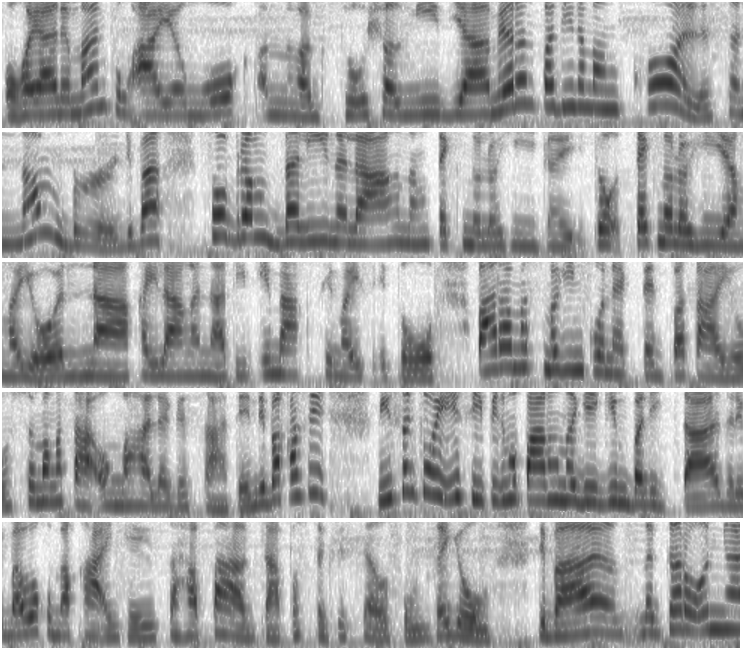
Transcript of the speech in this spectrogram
O kaya naman kung ayaw mo mag-social media, meron pa din namang call sa number, 'di ba? Sobrang dali na lang ng teknolohiya ito, teknolohiya ngayon na kailangan natin i-maximize ito para mas maging connected pa tayo sa mga taong mahalaga sa atin. 'Di ba? Kasi minsan kung iisipin mo parang nagiging baligtad, halimbawa kumakain kayo sa hapag tapos nagsi-cellphone kayo. 'Di ba? Nagkaroon nga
